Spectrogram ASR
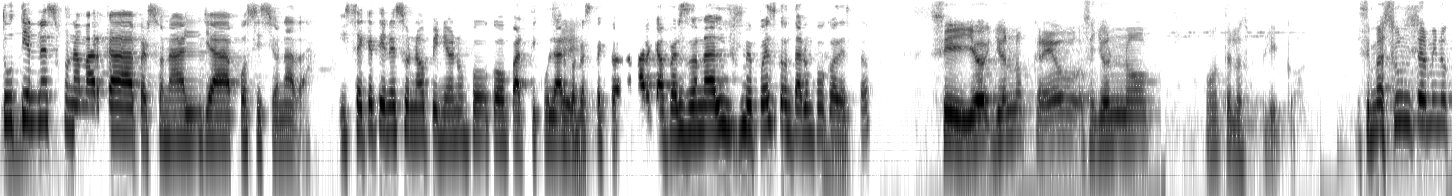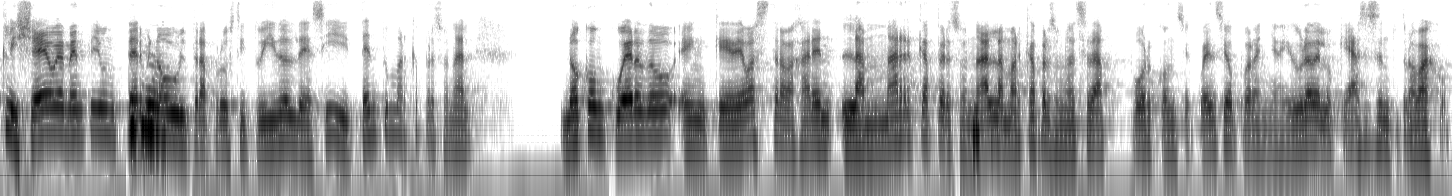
tú tienes una marca personal ya posicionada. Y sé que tienes una opinión un poco particular con respecto a la marca personal. ¿Me puedes contar un poco de esto? Sí, yo, yo no creo, o sea, yo no, ¿cómo te lo explico? Se me hace un término cliché, obviamente, y un término ultra prostituido, el de, sí, ten tu marca personal. No concuerdo en que debas trabajar en la marca personal. La marca personal se da por consecuencia o por añadidura de lo que haces en tu trabajo.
